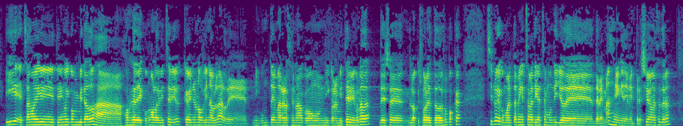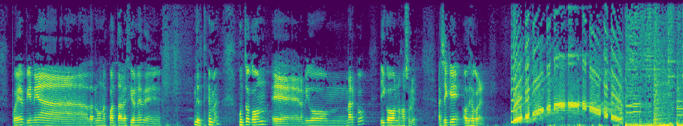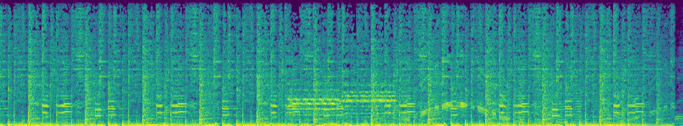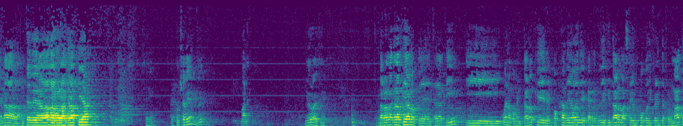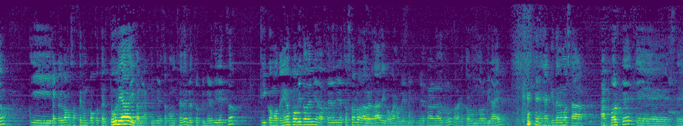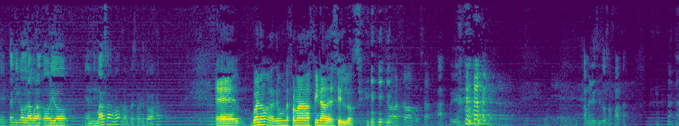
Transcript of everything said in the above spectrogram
Y están hoy, tienen hoy como invitados a Jorge de Con de Misterio, que hoy no nos viene a hablar de ningún tema relacionado con, ni con el misterio ni con nada, de, ese, de lo que suele todo su podcast, sino que como él también está metido en este mundillo de, la imagen y de la impresión, etcétera, pues viene a darnos unas cuantas lecciones de, del tema, junto con eh, el amigo Marco y con José. Así que os dejo con él. Escucha bien? ¿Sí? Vale. Yo creo que sí. Daros las gracias a los que estáis aquí y bueno, comentaros que en el podcast de hoy de Carrete Digital va a ser un poco diferente formato y ya que hoy vamos a hacer un poco tertulia y también aquí en directo con ustedes, nuestro primer directo y como tenía un poquito de miedo a hacer el directo solo, la verdad, digo, bueno, voy, a- voy a traer a otro para que todo el mundo lo mire a él. aquí tenemos a, a Jorge, que es eh, técnico de laboratorio en Dimasa, ¿no? La empresa en la que trabaja. Eh, bueno, de una forma fina de decirlo. Ah, muy bien. También necesito zafata.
